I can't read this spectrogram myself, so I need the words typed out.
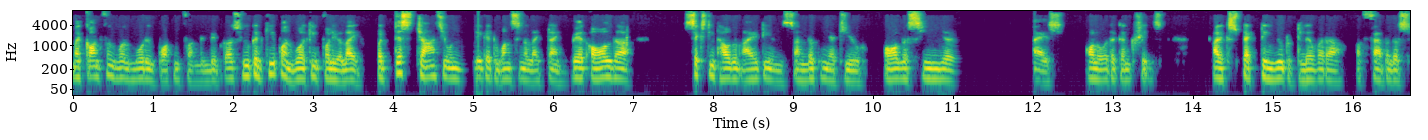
my conference was more important for me because you can keep on working for your life, but this chance you only get once in a lifetime where all the 60,000 IITians are looking at you, all the senior guys all over the countries are expecting you to deliver a, a fabulous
